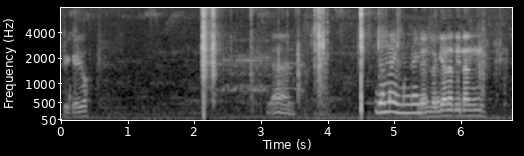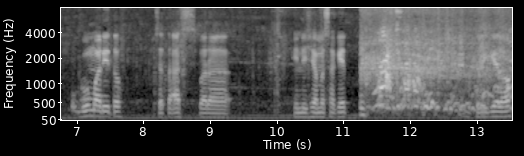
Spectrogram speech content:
Okay kayo. Yan. Gamay, mga Yan, lagyan natin ng guma dito sa taas para hindi siya masakit. Trigger, oh.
